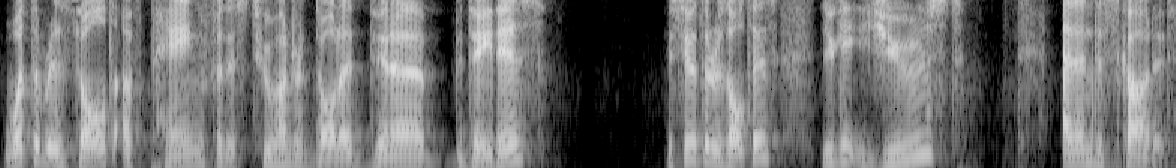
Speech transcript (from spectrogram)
what the result of paying for this two hundred dollar dinner date is. You see what the result is? You get used and then discarded.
